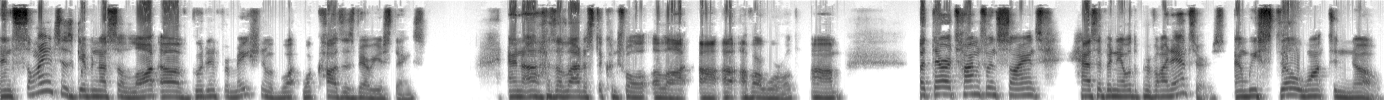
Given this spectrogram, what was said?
And science has given us a lot of good information of what, what causes various things and uh, has allowed us to control a lot uh, uh, of our world. Um, but there are times when science hasn't been able to provide answers, and we still want to know.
